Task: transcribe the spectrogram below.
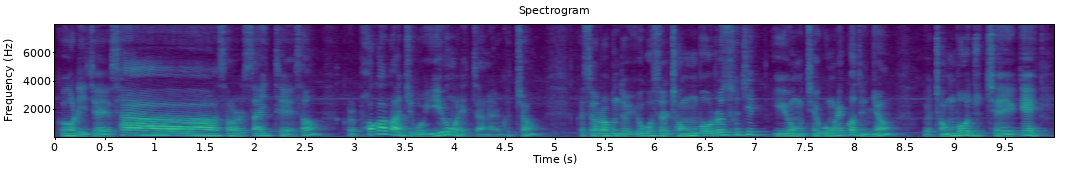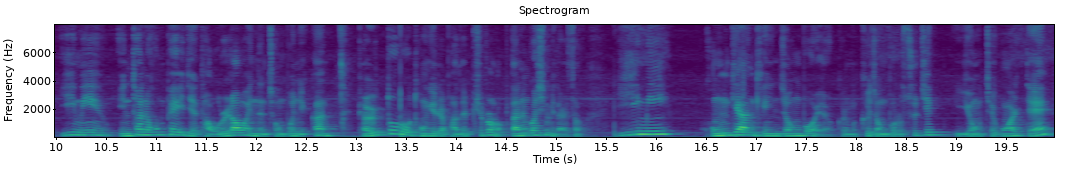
그걸 이제 사설 사이트에서 그걸 퍼가 가지고 이용을 했잖아요. 그쵸? 그래서 여러분들 이것을 정보를 수집, 이용, 제공을 했거든요. 그 정보 주체에게 이미 인터넷 홈페이지에 다 올라와 있는 정보니까 별도로 동의를 받을 필요는 없다는 것입니다. 그래서 이미 공개한 개인정보예요. 그러면 그 정보를 수집, 이용, 제공할 때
